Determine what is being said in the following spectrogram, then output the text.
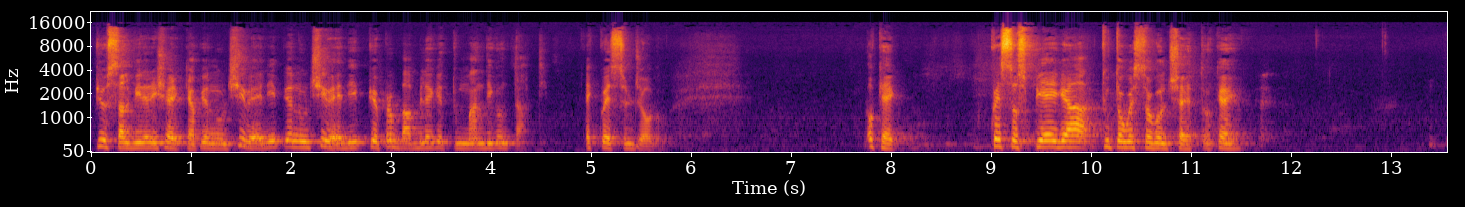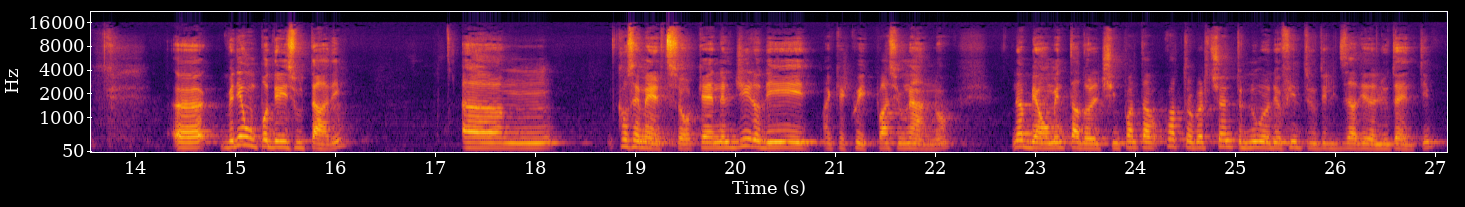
Più salvi la ricerca, più annunci vedi, più annunci vedi, più è probabile che tu mandi contatti. E questo è il gioco. Ok, questo spiega tutto questo concetto, ok? Uh, vediamo un po' di risultati. Um, cosa è emerso? Che nel giro di, anche qui, quasi un anno, noi abbiamo aumentato del 54% il numero di filtri utilizzati dagli utenti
